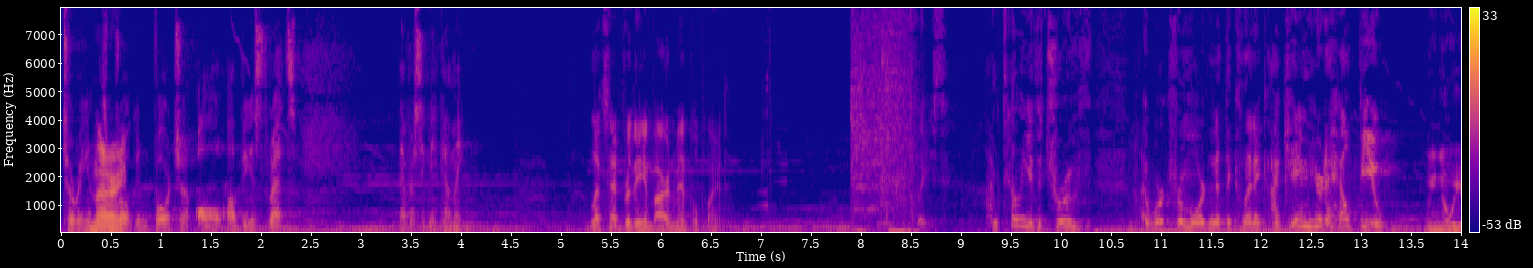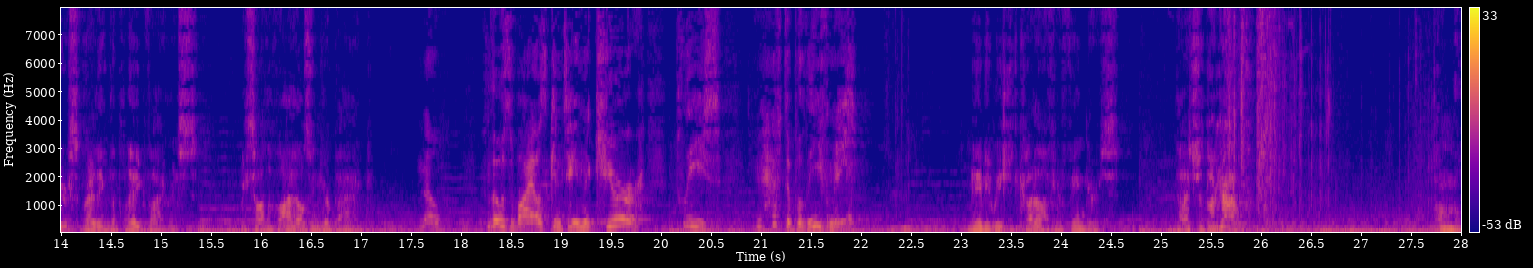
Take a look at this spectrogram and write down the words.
Turians, All right. Krogan, Vorcha, all obvious threats. Never see me coming. Let's head for the environmental plant. Please. I'm telling you the truth. I work for Mordin at the clinic. I came here to help you. We know you're spreading the plague virus. We saw the vials in your bag. No, those vials contain the cure. Please, you have to believe me. Maybe we should cut off your fingers. That should look out! Don't move.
